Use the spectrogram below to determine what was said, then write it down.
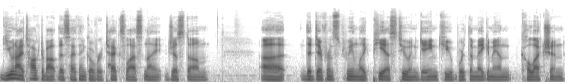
you and I talked about this, I think, over text last night. Just um, uh, the difference between like PS2 and GameCube with the Mega Man collection.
